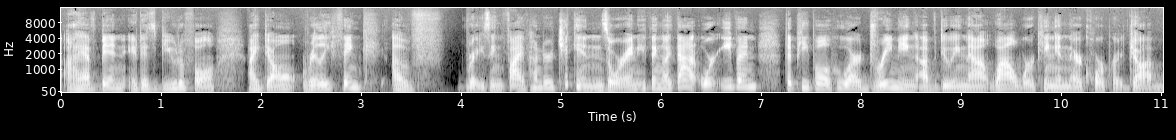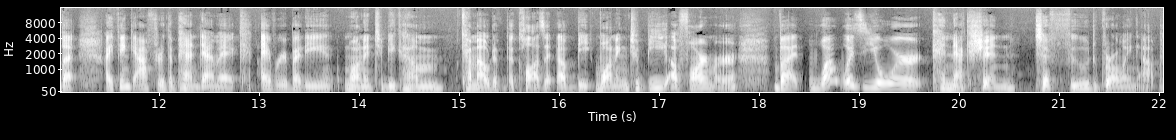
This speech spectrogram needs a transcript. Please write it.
I have been. It is beautiful. I don't really think of raising 500 chickens or anything like that, or even the people who are dreaming of doing that while working in their corporate job. But I think after the pandemic, everybody wanted to become come out of the closet of be, wanting to be a farmer. But what was your connection to food growing up?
